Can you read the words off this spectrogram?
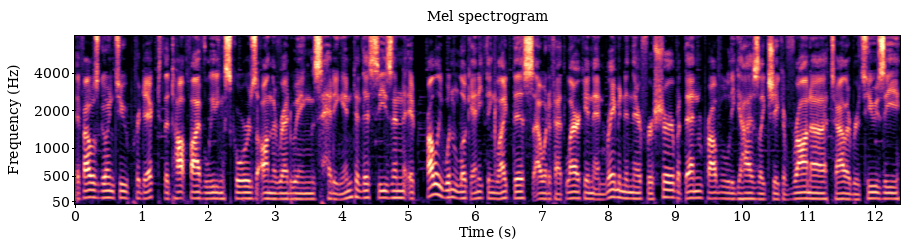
If I was going to predict the top five leading scorers on the Red Wings heading into this season, it probably wouldn't look anything like this. I would have had Larkin and Raymond in there for sure, but then probably guys like Jakub Vrana, Tyler Bertuzzi.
